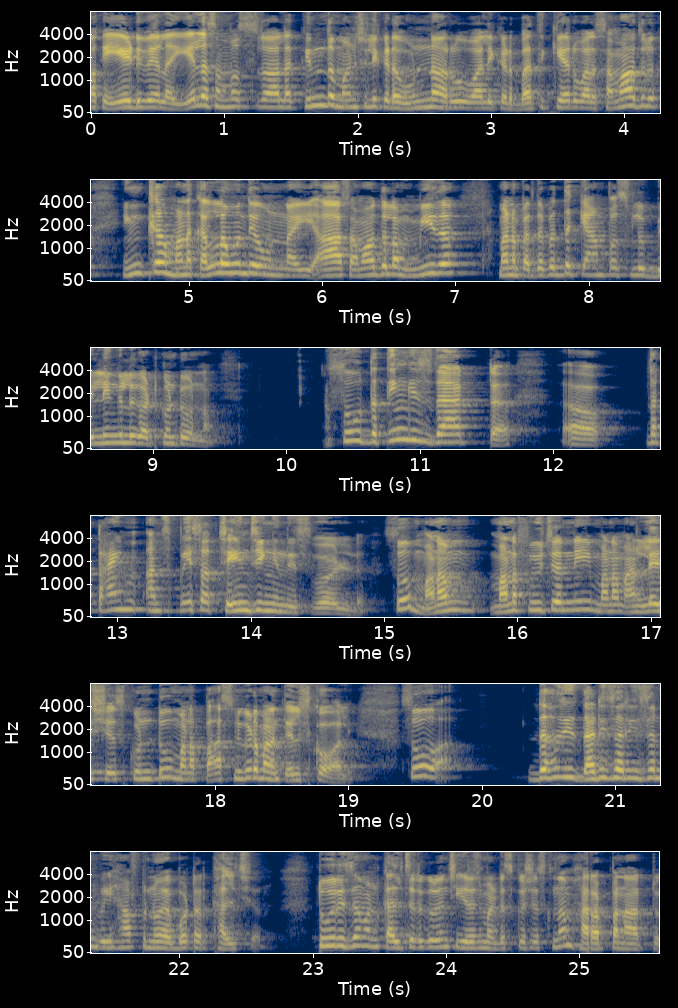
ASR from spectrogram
ఒక ఏడు వేల ఏళ్ళ సంవత్సరాల కింద మనుషులు ఇక్కడ ఉన్నారు. వాళ్ళు ఇక్కడ బతికారు. వాళ్ళ సమాధులు ఇంకా మన కళ్ళ ముందే ఉన్నాయి. ఆ సమాధుల మీద మనం పెద్ద పెద్ద క్యాంపస్లు బిల్డింగులు కట్టుకుంటూ ఉన్నాం. So the thing is that the time and space are changing in this world so మనం మన ఫ్యూచర్ని మనం అనలైజ్ చేసుకుంటూ మన పాస్ట్ని కూడా మనం తెలుసుకోవాలి. So that is that is the reason we have to know about our culture tourism and culture గురించి ఈరోజు మనం డిస్కస్ చేసుకుందాం. హరప్పన్ ఆర్ట్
